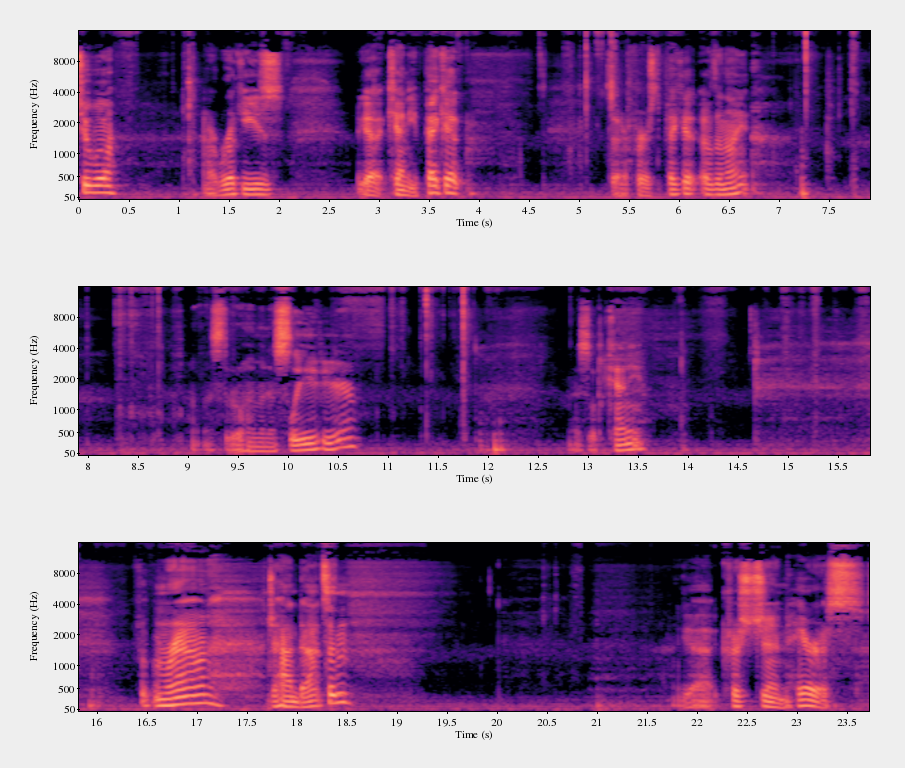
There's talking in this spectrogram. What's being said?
Tua, our rookies. We got Kenny Pickett. It's our first Pickett of the night. Let's throw him in a sleeve here. Nice little Kenny. Flip him around. Jahan Dotson. We Christian Harris.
